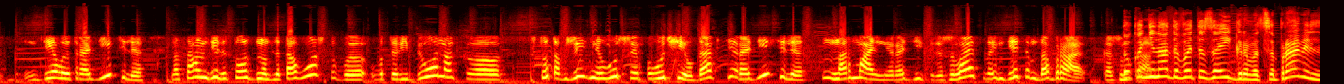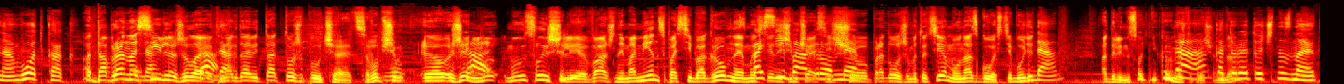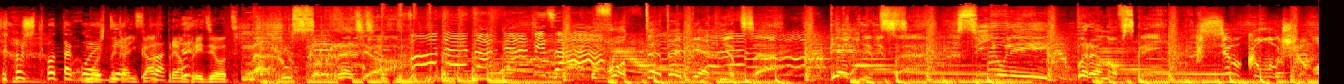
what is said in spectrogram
делают родители, на самом деле создано для того, чтобы вот ребенок э, что-то в жизни лучшее получил. Да, все родители, ну, нормальные родители, желают своим детям добра, скажем Только так. не надо в это заигрываться, правильно? Вот как. А добра насильно желают. Да. Иногда ведь так тоже получается. В общем, э, Жень, Да. мы, мы услышали важный момент. Спасибо огромное. Мы в Спасибо следующем часе огромное. еще продолжим эту тему. У нас гости будет. Да, Аделина Сотникова, между да, прочим. да? которая точно знает, что такое Может, на детство. коньках прям придет. На русском радио. Вот это пятница! Вот это пятница! Пятница с Юлией Барановской. Все к лучшему.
